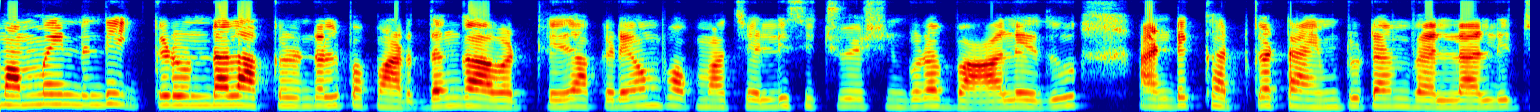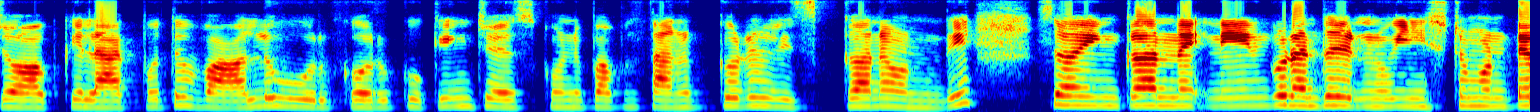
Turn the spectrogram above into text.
మా అమ్మ ఏంటంటే ఇక్కడ ఉండాలి అక్కడ ఉండాలి పాపం అర్థం కావట్లేదు. అక్కడేమో పాపం మా చెల్లి సిచ్యువేషన్ కూడా బాగాలేదు అంటే కరెక్ట్గా టైం టు టైం వెళ్ళాలి జాబ్కి లేకపోతే వాళ్ళు ఊరుకోరు కుకింగ్ చేసుకొని పాపం తనకు కూడా రిస్క్గానే ఉంది. సో ఇంకా నే- నేను కూడా అంతే నువ్వు ఇష్టం ఉంటే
